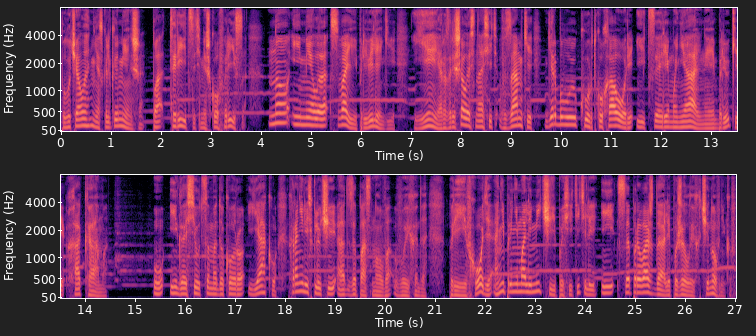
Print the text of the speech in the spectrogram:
получала несколько меньше, по 30 мешков риса, но имела свои привилегии. Ей разрешалось носить в замке гербовую куртку хаори и церемониальные брюки хакама. У Игасю Цумедокоро Яку хранились ключи от запасного выхода. При входе они принимали мечи посетителей и сопровождали пожилых чиновников.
